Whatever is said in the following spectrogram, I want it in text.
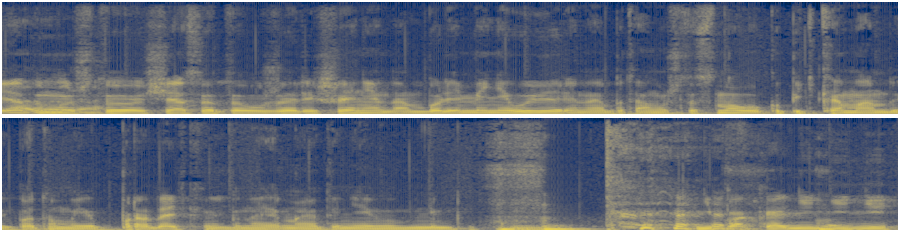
я да, думаю, да, да. что сейчас это уже решение там более-менее выверенное, потому что снова купить команду и потом ее продать, как бы, наверное, это не, не, не пока не, не, не,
